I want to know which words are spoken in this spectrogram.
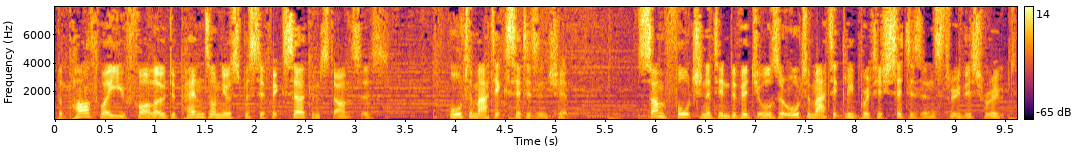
The pathway you follow depends on your specific circumstances. Automatic citizenship. Some fortunate individuals are automatically British citizens through this route.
